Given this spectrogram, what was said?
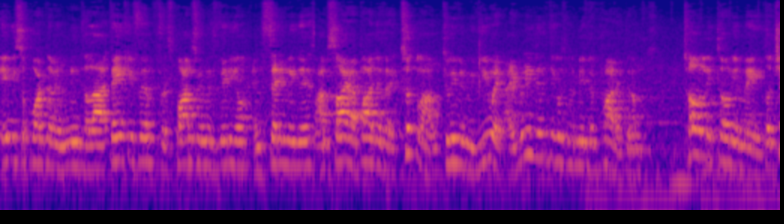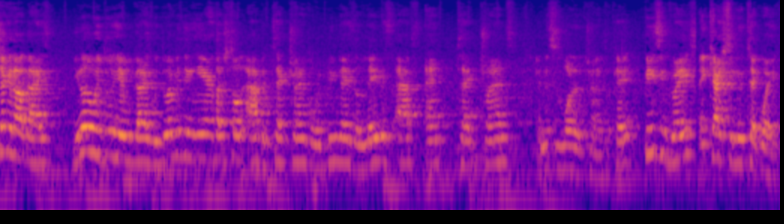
If you support them, it means a lot. Thank you for them for sponsoring this video and sending me this. I'm sorry, I apologize that it took long to even review it. I really didn't think it was going to be a good product, and I'm totally, totally amazed. So check it out, guys. You know what we do here, guys? We do everything here. Touchtone App and Tech Trends, where we bring you guys the latest apps and tech trends. And this is one of the trends, okay? Peace and grace, and catch the new tech wave.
